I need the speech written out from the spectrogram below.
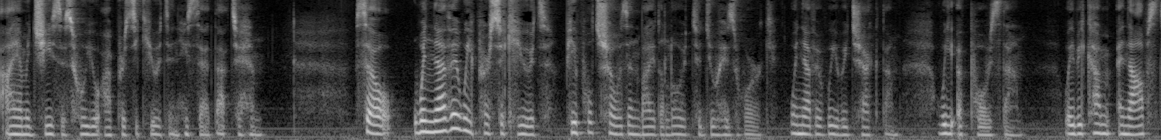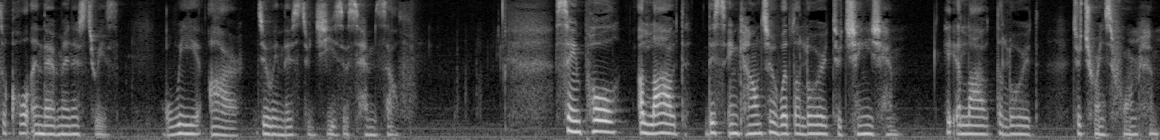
I am a Jesus who you are persecuting. He said that to him. So, whenever we persecute people chosen by the Lord to do His work, whenever we reject them, we oppose them, we become an obstacle in their ministries, we are doing this to Jesus Himself. St. Paul allowed this encounter with the Lord to change him. He allowed the Lord to transform him.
